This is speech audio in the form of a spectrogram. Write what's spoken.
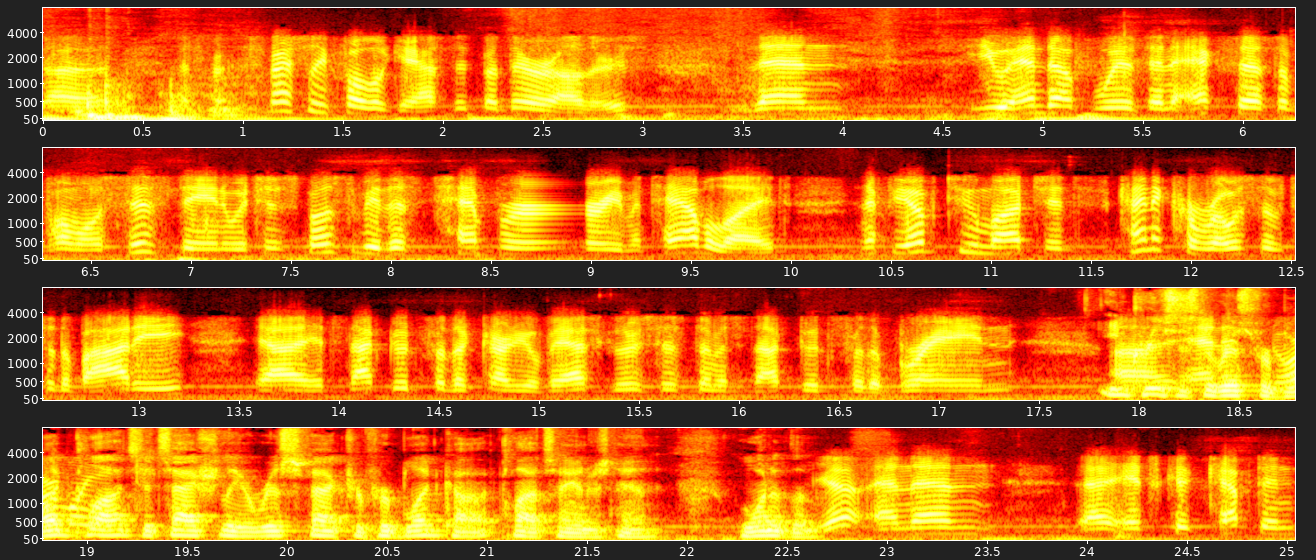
uh, especially folic acid, but there are others, then you end up with an excess of homocysteine, which is supposed to be this temporary metabolite. And if you have too much, it's kind of corrosive to the body. Uh, it's not good for the cardiovascular system. It's not good for the brain. Increases Uh, the risk for blood clots. It's actually a risk factor for blood clots, I understand. One of them. Yeah, and then uh, it's kept in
